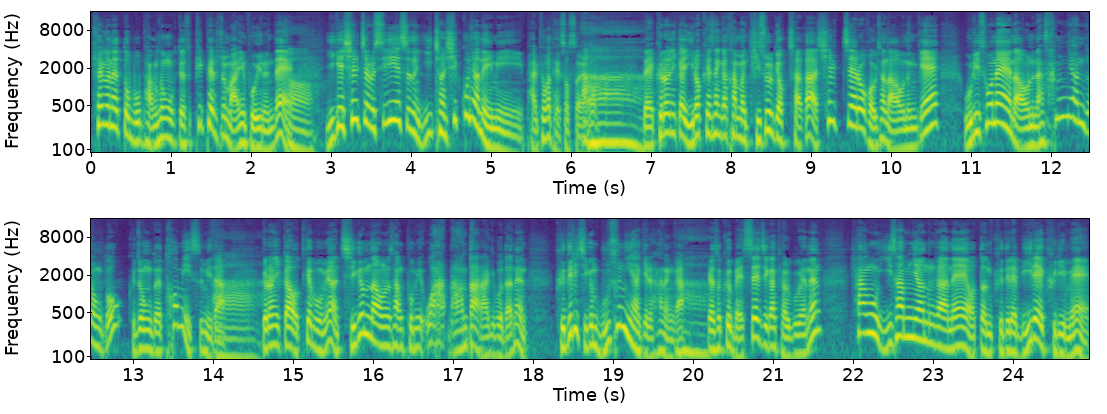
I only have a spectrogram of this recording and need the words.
최근에 또 뭐 방송국에서 PPL이 좀 많이 보이는데 어. 이게 실제로 CES는 2019년에 이미 발표가 됐었어요. 아. 네, 그러니까 이렇게 생각하면 기술 격차가 실제로 거기서 나오는 게 우리 손에 나오는 한 3년 정도 그 정도의 텀이 있습니다. 아. 그러니까 어떻게 보면 지금 나오는 상품이 와 나온다라기보다는 그들이 지금 무슨 이야기를 하는가. 아. 그래서 그 메시지가 결국에는 향후 2, 3년간의 어떤 그들의 미래 그림에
